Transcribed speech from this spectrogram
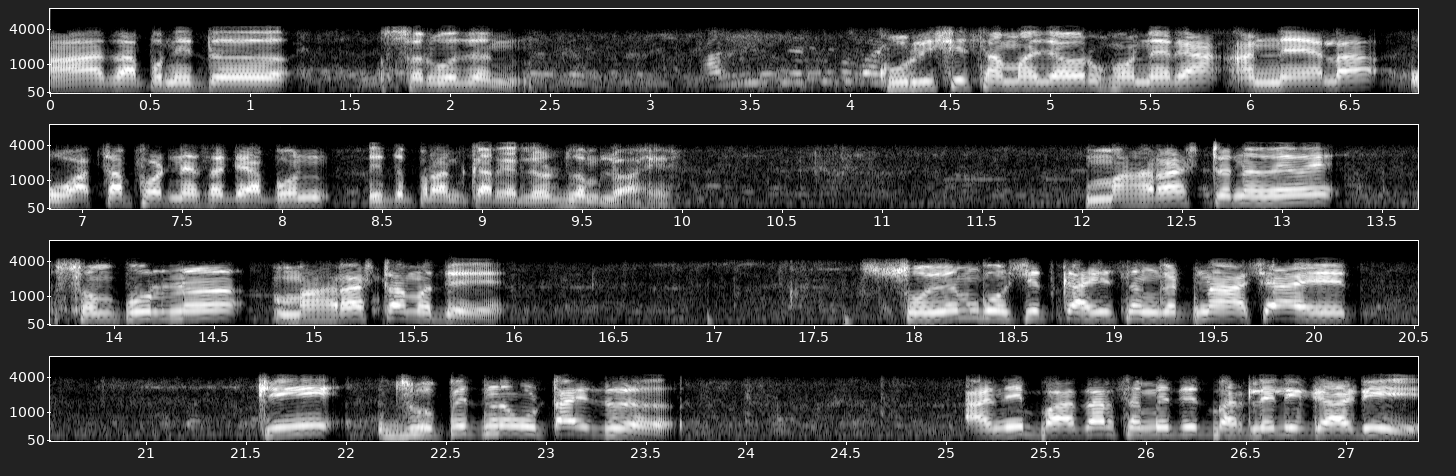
आज आपण इथं सर्वजण कुरिशी समाजावर होणाऱ्या अन्यायाला वाचा फोडण्यासाठी आपण इथं प्रांत कार्यालयावर जमलो आहे. महाराष्ट्र नव्हे संपूर्ण महाराष्ट्रामध्ये स्वयंघोषित काही संघटना अशा आहेत की झोपेतनं उठायचं आणि बाजार समितीत भरलेली गाडी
